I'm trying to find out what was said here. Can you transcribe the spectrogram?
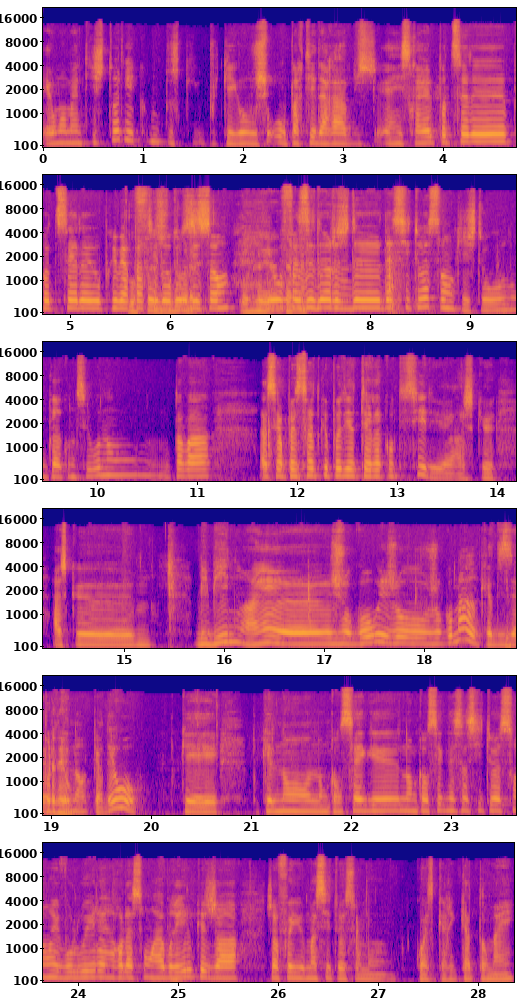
é um momento histórico, porque os, o Partido Árabes em Israel pode ser, pode ser o primeiro o partido da oposição e o fazedor da situação, que isto nunca aconteceu, não estava a pensar que podia ter acontecido. acho que, acho que hum, Bibi não é, jogou e jogou, jogou mal, quer dizer, perdeu. Não, perdeu, porque porque ele não, não consegue não consegue nessa situação evoluir em relação a Abril, que já já foi uma situação quase caricata também,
